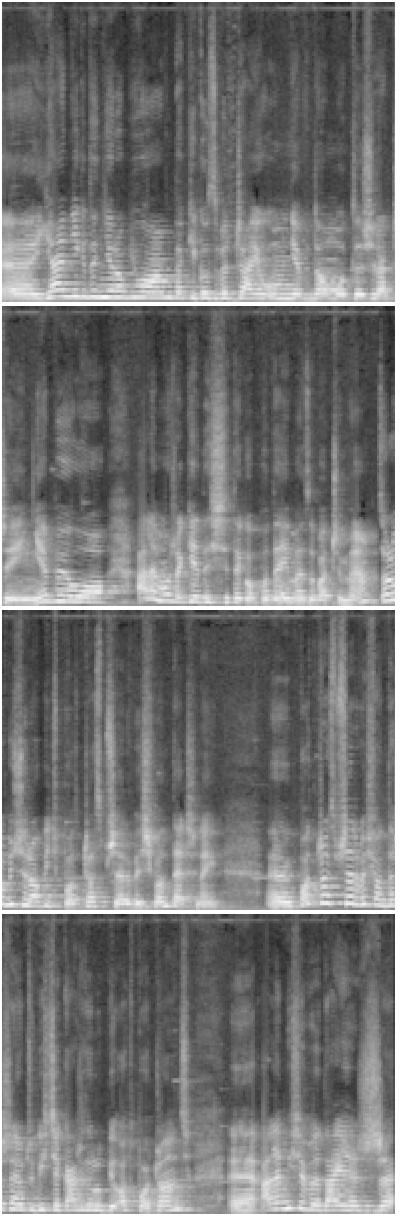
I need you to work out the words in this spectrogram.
E, ja nigdy nie robiłam takiego zwyczaju, u mnie w domu też raczej nie było, ale może kiedyś się tego podejmę, zobaczymy. Co lubisz robić podczas przerwy świątecznej? E, Podczas przerwy świątecznej oczywiście każdy lubi odpocząć, e, ale mi się wydaje, że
